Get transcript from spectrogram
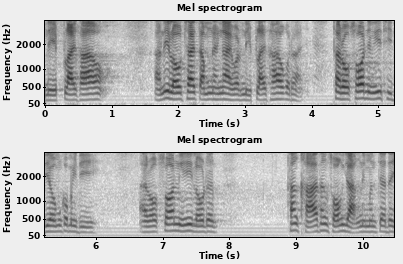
หนีบปลายเท้า อันนี้เราใช้ตำง่าย ๆ ว่าหนีบปลายเท้าก็ได้ ถ้าเราซ้อนอย่างนี้ทีเดียวมันก็ไม่ดีอะเราซ้อนอย่างนี้เราเดินทั้งขาทั้งสองอย่างนี่มันจะได้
